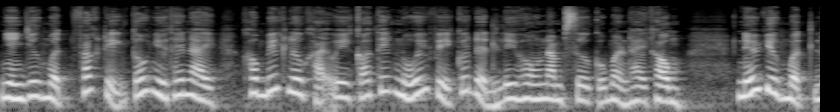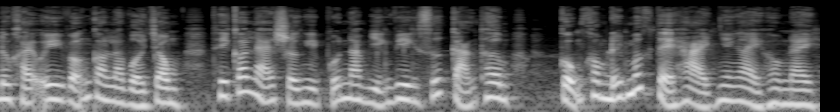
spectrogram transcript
Nhìn Dương Mịch phát triển tốt như thế này, không biết Lưu Khải Uy có tiếc nuối vì quyết định ly hôn năm xưa của mình hay không? Nếu Dương Mịch, Lưu Khải Uy vẫn còn là vợ chồng, thì có lẽ sự nghiệp của nam diễn viên xứ Cảng Thơm cũng không đến mức tệ hại như ngày hôm nay.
